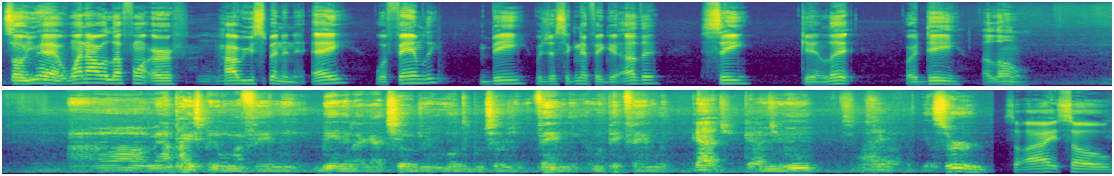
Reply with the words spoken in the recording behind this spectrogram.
So you have one hour left on Earth. How are you spending it? A with family, B with your significant other, C getting lit, or D alone. Oh man, I probably spend it with my family, being that I got children, multiple children. Family. I'm gonna pick family. Got you. Got you. Mhm. All right. Yes, sir. So all right. So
